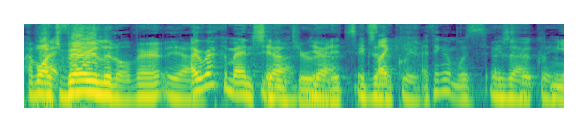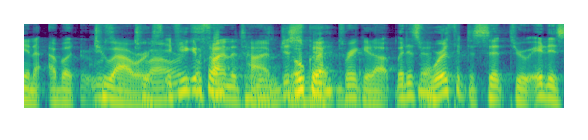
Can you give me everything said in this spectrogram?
I've watched I- very little. Very, yeah. I recommend sitting Yeah, through yeah, it. It's, it's exactly. like I think it was it Exactly. took me an, about was two it hours. two If you can hours? find the time, just Okay. break, break it up. But it's Yeah. worth it to sit through. It is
